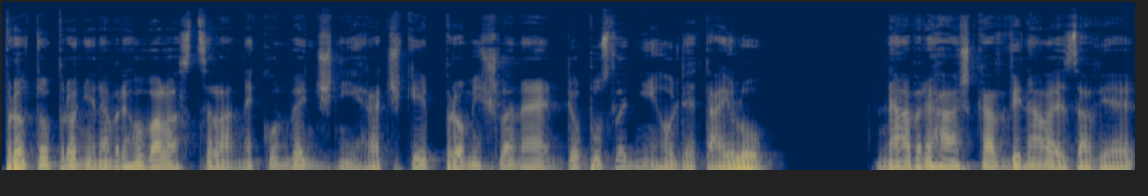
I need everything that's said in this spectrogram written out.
Proto pro ně navrhovala zcela nekonvenční hračky promyšlené do posledního detailu. Návrhářka vynalézavě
